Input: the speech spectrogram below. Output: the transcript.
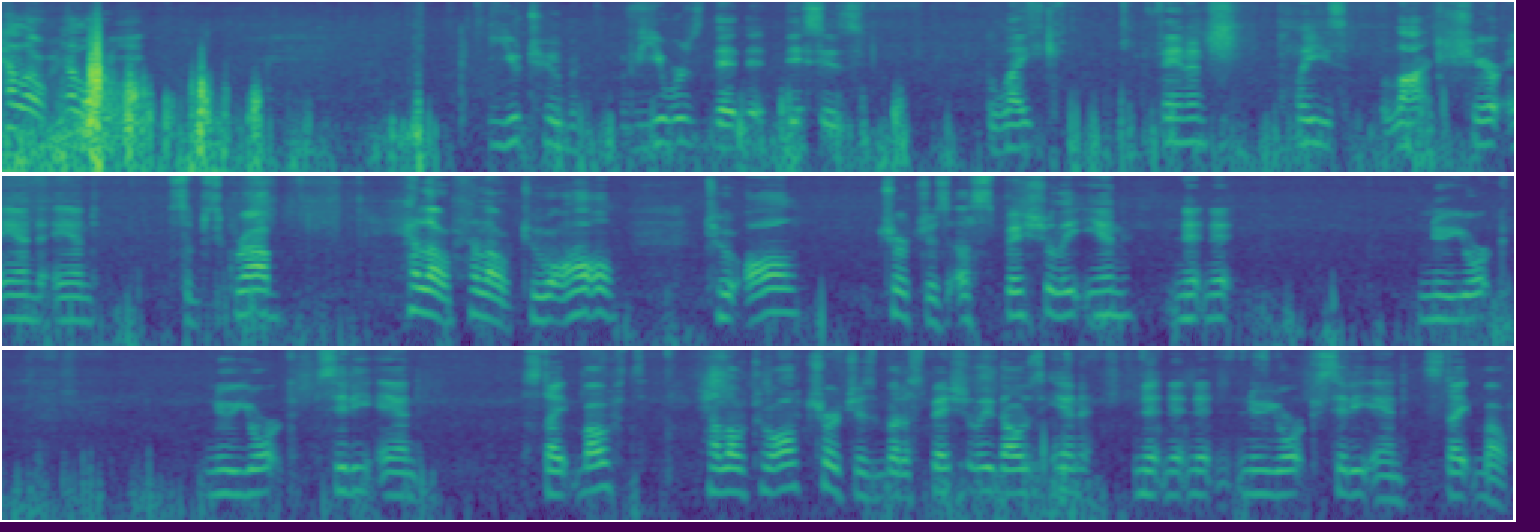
Hello, hello, YouTube viewers. That, that this is Blake Fannin. Please like, share, and and subscribe. Hello, hello to all, to all churches, especially in New York, New York City and state both. Hello to all churches, but especially those in New York City and state both.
